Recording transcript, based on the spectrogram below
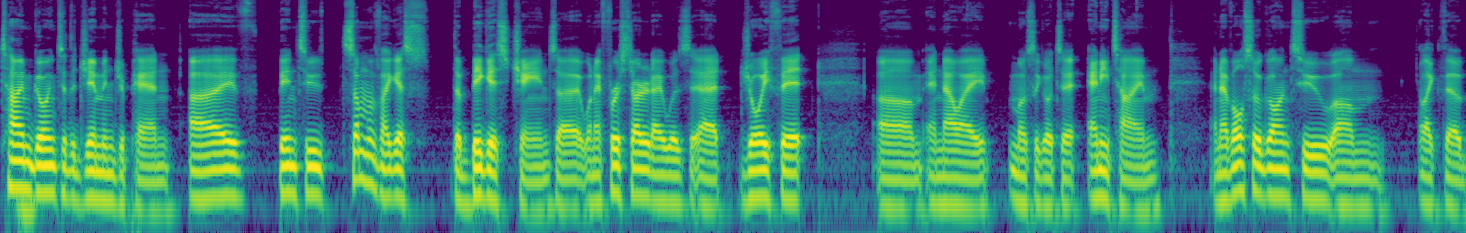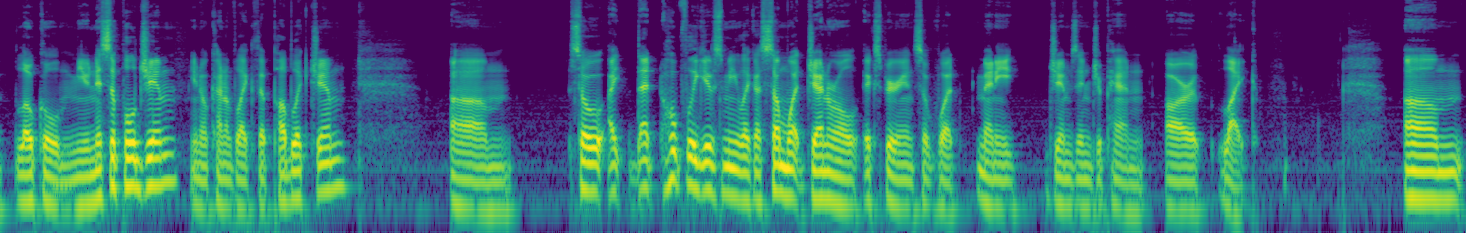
time going to the gym in Japan, I've been to some of, I guess, the biggest chains. Uh, when I first started, I was at JoyFit, um, and now I mostly go to Anytime. And I've also gone to um, like the local municipal gym, you know, kind of like the public gym. Um, so I that hopefully gives me like a somewhat general experience of what many gyms in Japan are like. Um,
